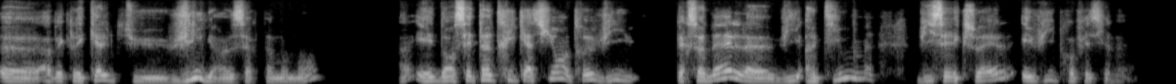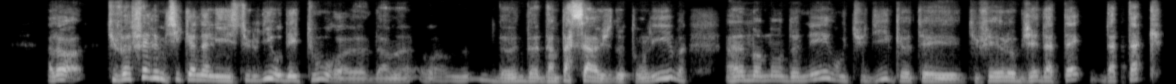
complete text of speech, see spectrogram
avec lesquels tu vis à un certain moment. Hein, et dans cette intrication entre vie personnelle, vie intime, vie sexuelle et vie professionnelle. Alors, tu vas faire une psychanalyse, tu le dis au détour euh, d'un passage de ton livre, à un moment donné où tu dis que tu fais l'objet d'attaque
